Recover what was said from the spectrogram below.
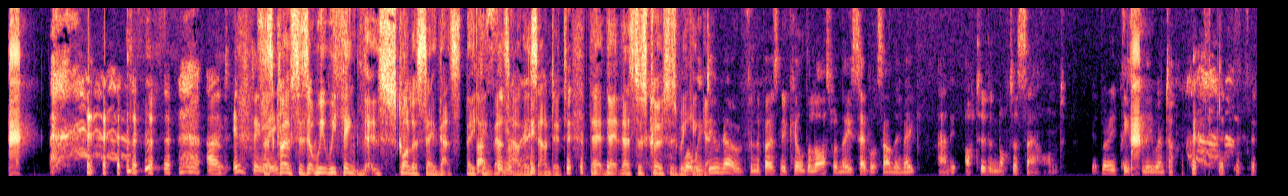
and interestingly, As close as we, we think scholars say that's they That's think the that's how they sounded. They're- they're- that's as close as we well, can we get. do know from the person who killed the last one, they said what sound they make, and it uttered not a sound. It very peacefully went on.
